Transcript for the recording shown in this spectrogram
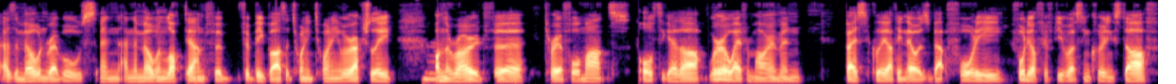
as the Melbourne Rebels and, and the Melbourne lockdown for, for big parts of 2020, we were actually mm. on the road for three or four months all together. We we're away from home and basically I think there was about 40, 40 or 50 of us, including staff,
